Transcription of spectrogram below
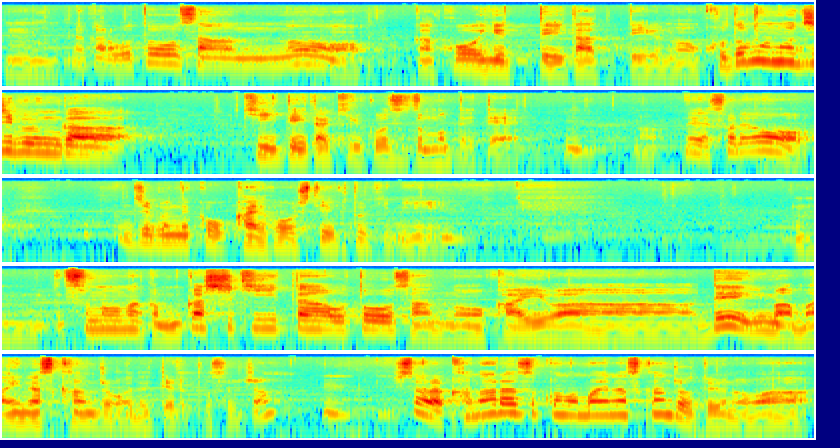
うん、だからお父さんのがこう言っていたっていうのを子供の自分が聞いていた記憶をずっと持ってて、うん、でそれを自分でこう解放していくときに、そのなんか昔聞いたお父さんの会話で今マイナス感情が出てるとするじゃん、うん、そしたら必ずこのマイナス感情というのは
